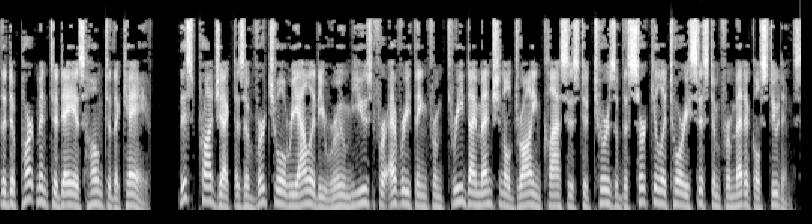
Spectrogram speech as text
The department today is home to The Cave. This project is a virtual reality room used for everything from three-dimensional drawing classes to tours of the circulatory system for medical students.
